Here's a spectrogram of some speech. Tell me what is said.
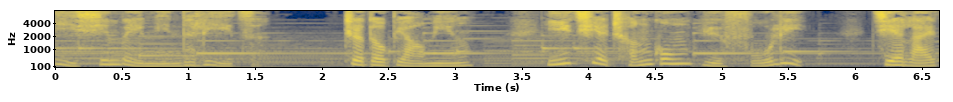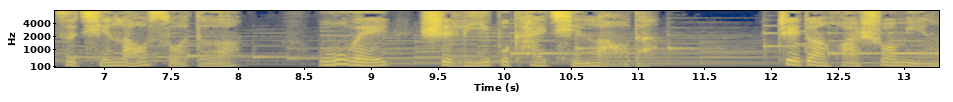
一心为民的例子，这都表明。一切成功与福利，皆来自勤劳所得。无为是离不开勤劳的。这段话说明，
